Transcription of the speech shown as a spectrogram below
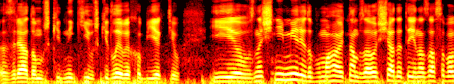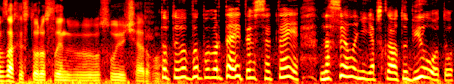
з рядом шкідників, шкідливих об'єктів. І в значній мірі допомагають нам заощадити і на засобах захисту рослин в- свою чергу. Тобто ви, ви повертаєте все те населення, я б сказала, ту біоту,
